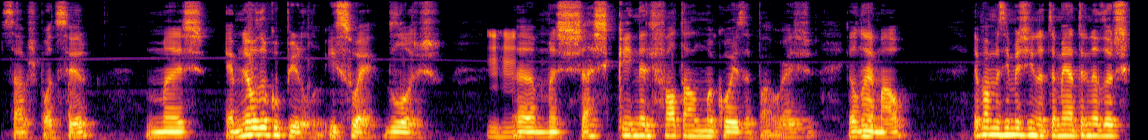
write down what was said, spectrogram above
sabes, pode ser, mas é melhor do que o Pirlo, isso é, de longe. Uhum. Uh, mas acho que ainda lhe falta alguma coisa, pá, o gajo, ele não é mau. Epá, mas imagina, também há treinadores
